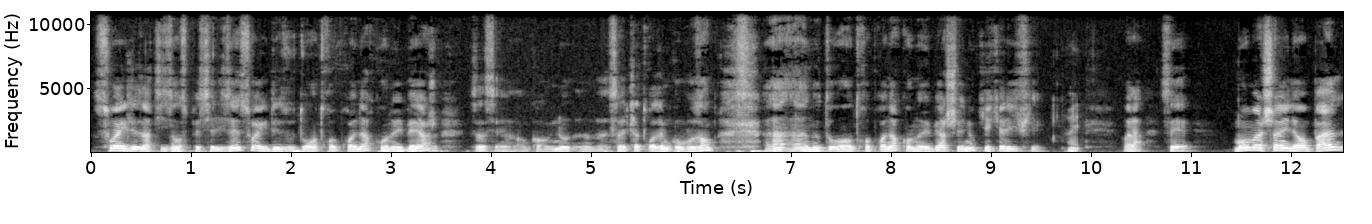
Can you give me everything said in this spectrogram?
soit avec des artisans spécialisés, soit avec des auto-entrepreneurs qu'on héberge. Ça, c'est encore une autre, euh, ça va être la troisième composante. Un, un auto-entrepreneur qu'on héberge chez nous qui est qualifié. Oui. Voilà. C'est mon machin, il est en panne,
